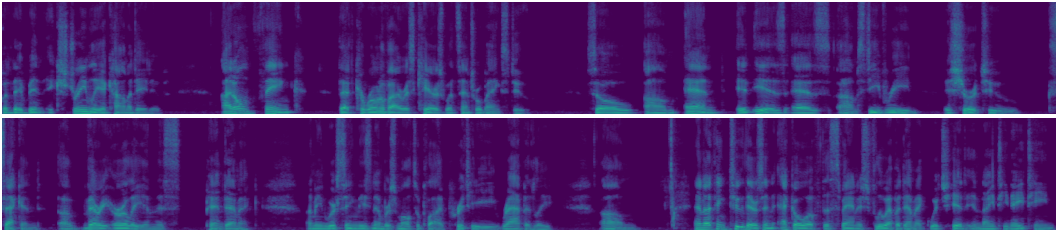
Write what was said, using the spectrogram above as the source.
but they've been extremely accommodative. I don't think that coronavirus cares what central banks do. So, um, and it is, as um, Steve Reed is sure to second, uh, very early in this pandemic. I mean, we're seeing these numbers multiply pretty rapidly. Um, and I think, too, there's an echo of the Spanish flu epidemic, which hit in 1918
